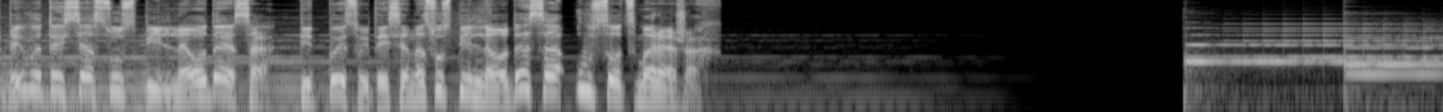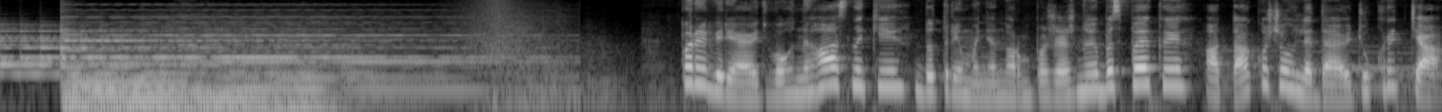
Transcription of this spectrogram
Ви дивитеся Суспільне Одеса. Підписуйтеся на Суспільне Одеса у соцмережах. Перевіряють вогнегасники, дотримання норм пожежної безпеки, а також оглядають укриття.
